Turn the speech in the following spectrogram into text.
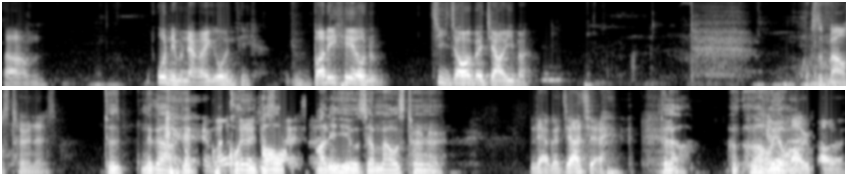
嗯，问你们两个一个问题：Buddy Hield 季中会被交易吗？ 是 Miles Turner，就是那个啊，就捆一包 Buddy Hield 加 Miles Turner，两个加起来，对啊，很很好用啊，包一包了，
